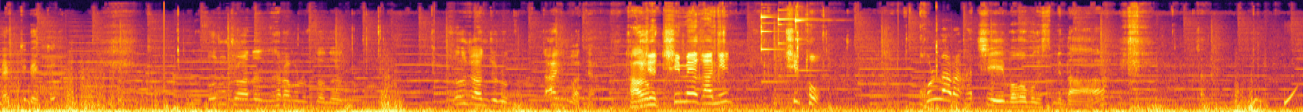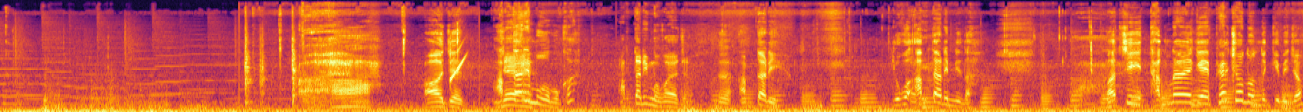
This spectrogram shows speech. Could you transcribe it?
맥주 맥주. 소주 좋아하는 사람으로서는 소주 안주로 딱인 것 같아요. 다음 이제 치맥 아닌 치토 콜라랑 같이 먹어보겠습니다. 자. 아, 아 이제 앞다리 이제- 먹어볼까? 앞다리 먹어야죠 네, 앞다리. 요거 앞다리입니다. 마치 닭날개 펼쳐놓은 느낌이죠?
